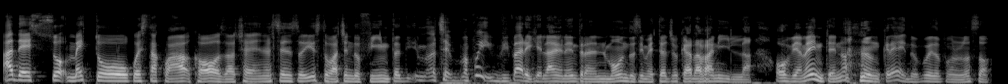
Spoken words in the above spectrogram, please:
Adesso metto questa qua cosa, cioè nel senso io sto facendo finta di... Ma, cioè, ma poi vi pare che Lion entra nel mondo e si mette a giocare a vanilla? Ovviamente no, non credo, poi dopo non lo so.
